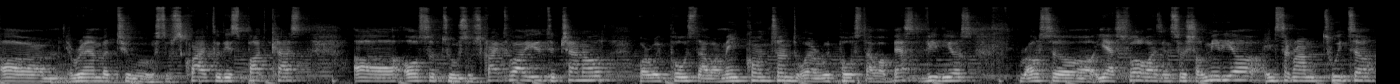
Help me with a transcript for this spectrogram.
Um, remember to subscribe to this podcast. Uh, also to subscribe to our YouTube channel where we post our main content, where we post our best videos. Also, yes, follow us in social media, Instagram, Twitter,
